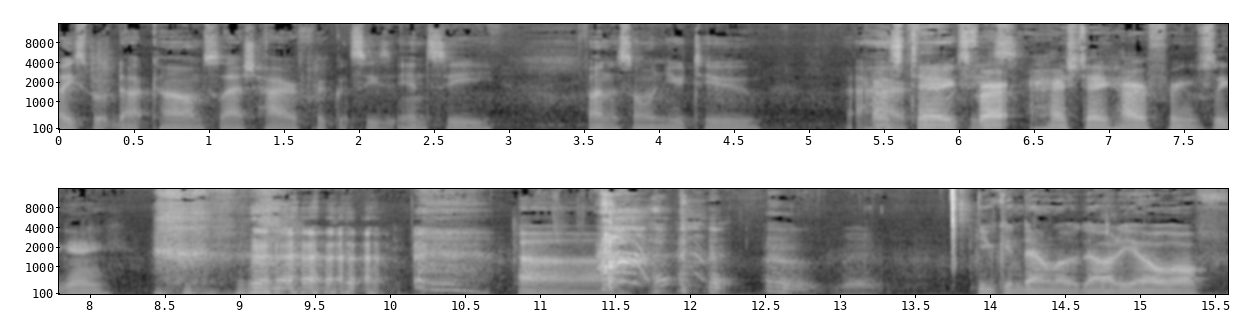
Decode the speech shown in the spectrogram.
Facebook.com slash Higher Frequencies NC. Find us on YouTube. Hashtag fir- hashtag Higher Frequency Gang. uh, you can download the audio off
